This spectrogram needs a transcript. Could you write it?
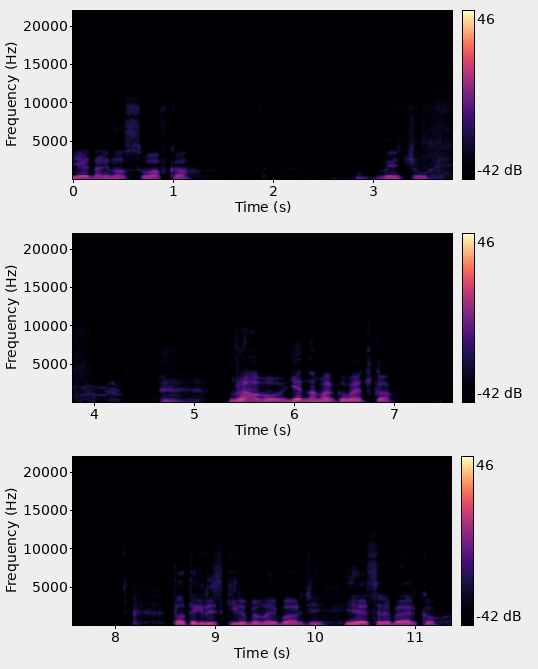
jednak nos Sławka wyczuł. Brawo, jedna markóweczka. To tygryski lubią najbardziej. Jest reberko.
